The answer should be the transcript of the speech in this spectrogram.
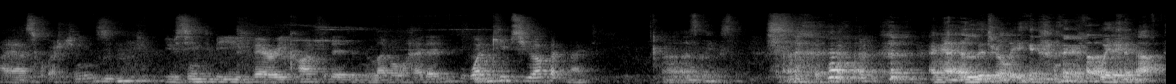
I ask questions. You seem to be very confident and level-headed. What keeps you up at night? Uh, earthquakes. I mean, I literally waken up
